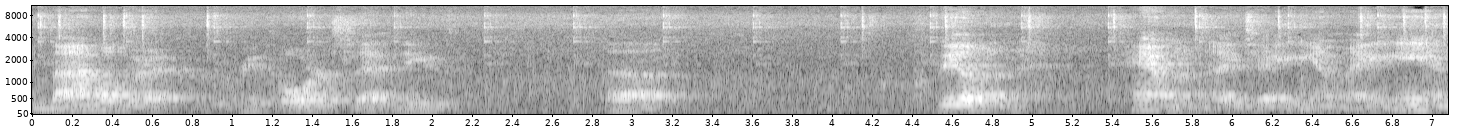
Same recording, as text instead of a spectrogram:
The Bible re- records that the, uh, villain Haman, H-A-M-A-N,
